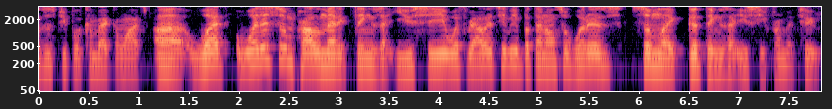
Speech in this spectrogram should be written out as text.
causes people to come back and watch. Uh, what what is some problematic things that you see with reality TV? But then also, what is some like good things that you see from it too?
